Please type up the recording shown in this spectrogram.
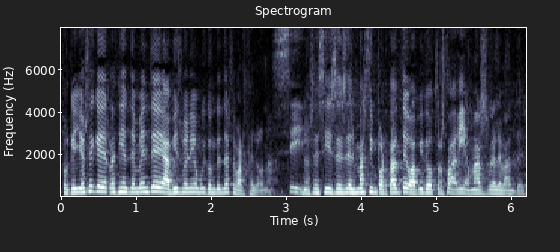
Porque yo sé que recientemente habéis venido muy contentas de Barcelona. Sí. No sé si ese es el más importante o ha habido otros todavía más relevantes.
